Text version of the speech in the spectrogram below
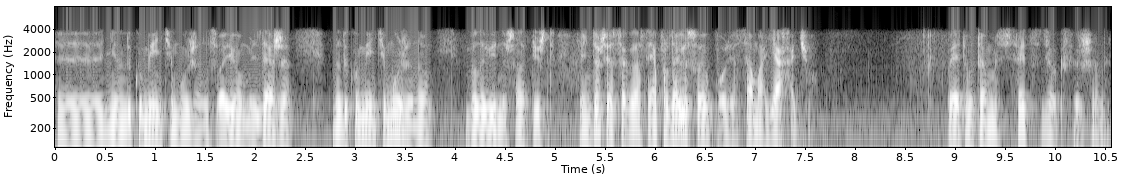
э, не на документе мужа, на своем, или даже на документе мужа, но было видно, что она пишет, я не то, что я согласна, я продаю свое поле, сама, я хочу. Поэтому там считается сделка совершенной.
